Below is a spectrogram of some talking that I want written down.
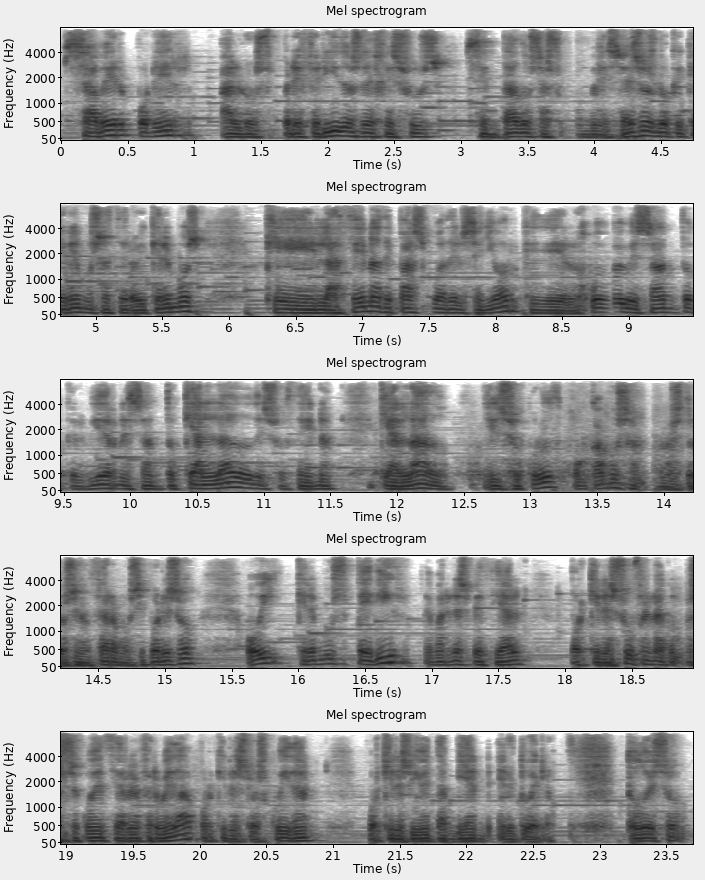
saber poner a los preferidos de Jesús sentados a su mesa. Eso es lo que queremos hacer hoy. Queremos que la cena de Pascua del Señor, que el jueves santo, que el viernes santo, que al lado de su cena, que al lado en su cruz pongamos a nuestros enfermos. Y por eso hoy queremos pedir de manera especial por quienes sufren la consecuencia de la enfermedad, por quienes los cuidan, por quienes viven también el duelo. Todo eso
